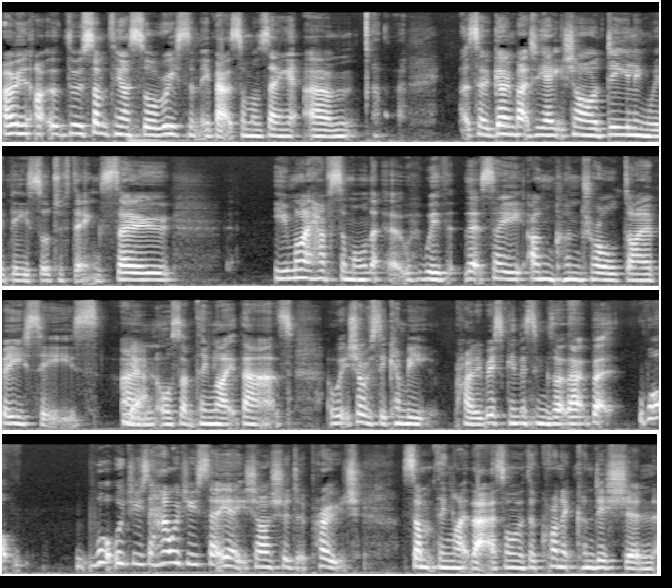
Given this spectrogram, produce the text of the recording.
I mean, uh, there was something I saw recently about someone saying, um, so going back to the HR dealing with these sort of things. So, you might have someone that, with, let's say, uncontrolled diabetes and, Yeah. or something like that, which obviously can be highly risky and things like that. But what what would you say? How would you say HR should approach something like that? Someone with a chronic condition,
